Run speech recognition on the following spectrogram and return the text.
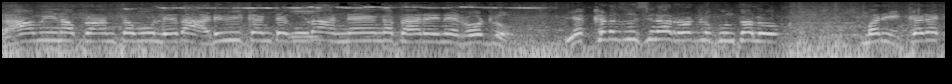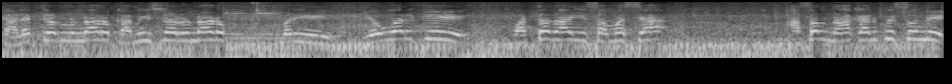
గ్రామీణ ప్రాంతము లేదా అడవి కంటే కూడా అన్యాయంగా తయారైన రోడ్లు. ఎక్కడ చూసినా రోడ్లు గుంతలు మరి ఇక్కడే కలెక్టర్లు ఉన్నారు కమిషనర్ ఉన్నాడు మరి ఎవరికి పట్టదా ఈ సమస్య? అసలు నాకు అనిపిస్తుంది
